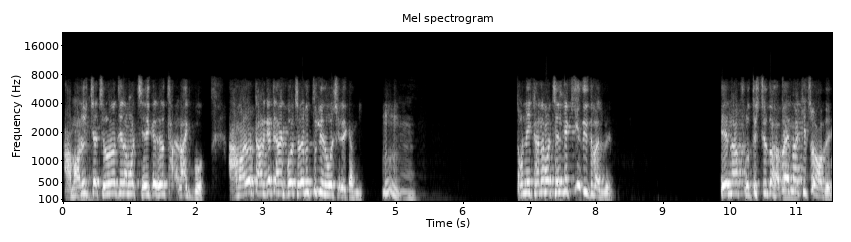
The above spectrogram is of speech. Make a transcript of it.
আমারও ইচ্ছা ছিল না যে আমার ছেলেকে রাখব। আমারও টার্গেট এক বছর আমি তুলে নেব ছেলেকে আমি। হুম। হুম, তখন এখানে আমার ছেলেকে কি দিতে পারবে? এ না প্রতিষ্ঠিত হবে না কিছু হবে।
